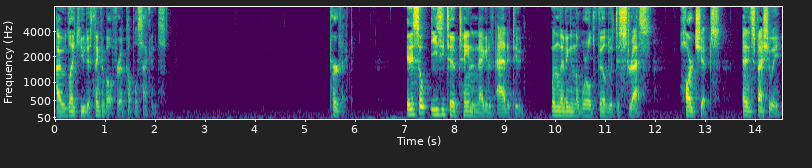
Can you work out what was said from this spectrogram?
I would like you to think about for a couple seconds. Perfect. It is so easy to obtain a negative attitude when living in the world filled with distress, hardships, and especially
